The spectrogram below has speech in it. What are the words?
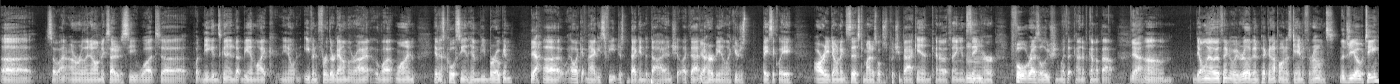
Uh, so I, I don't really know. I'm excited to see what uh, what Negan's gonna end up being like. You know, even further down the ri- line. It was cool seeing him be broken yeah. uh, like at Maggie's feet, just begging to die and shit like that, Yeah. and her being like, "You're just basically already don't exist. Might as well just put you back in," kind of a thing, and seeing Mm-hmm. her full resolution with it kind of come about. yeah. Um, the only other thing that we've really been picking up on is Game of Thrones. the GOT.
